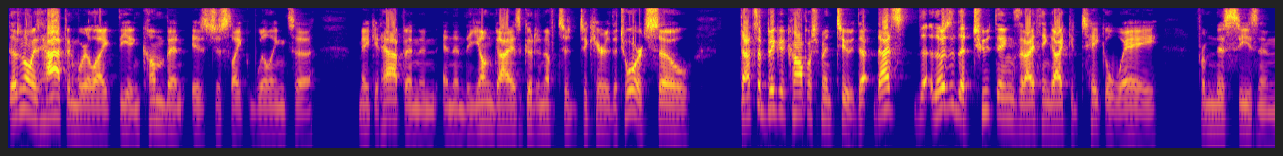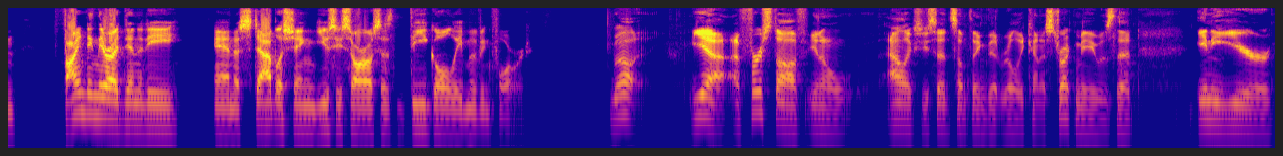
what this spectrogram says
doesn't always happen where like the incumbent is just like willing to make it happen, and, and then the young guy is good enough to to carry the torch. So that's a big accomplishment too. That that's th- those are the two things that I think I could take away from this season finding their identity and establishing Juuse Saros as the goalie moving forward. Well, yeah. uh, First off, you know, Alex, you said something that really kind of struck me was that any year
